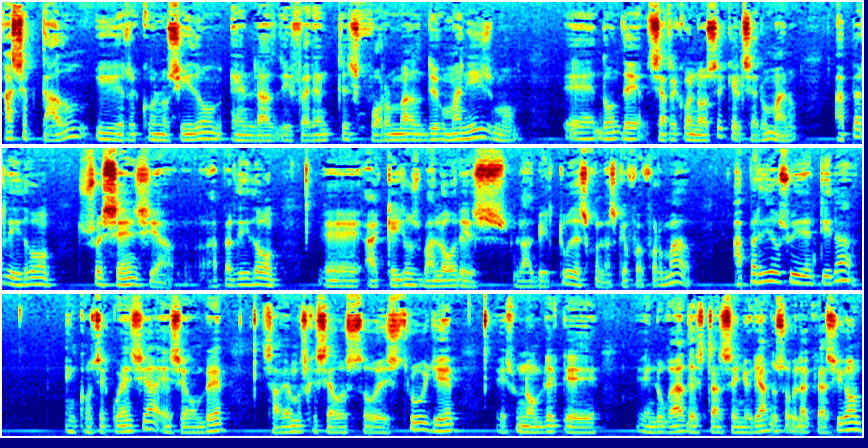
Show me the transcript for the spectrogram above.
aceptado y reconocido en las diferentes formas de humanismo, donde se reconoce que el ser humano ha perdido su esencia, ha perdido eh, aquellos valores, las virtudes con las que fue formado. Ha perdido su identidad. En consecuencia, ese hombre sabemos que se autodestruye, es un hombre que en lugar de estar señoreando sobre la creación,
